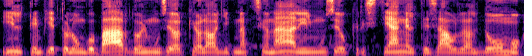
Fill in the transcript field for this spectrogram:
il Tempietto Longobardo, il Museo Archeologico Nazionale, il Museo Cristiano e il Tesauro dal Domo,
